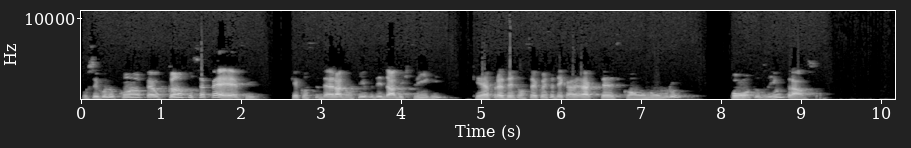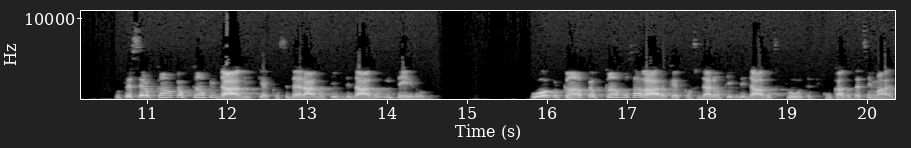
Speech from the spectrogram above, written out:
O segundo campo é o campo CPF, que é considerado um tipo de dado string, que representa uma sequência de caracteres com um número, pontos e um traço. O terceiro campo é o campo idade, que é considerado um tipo de dado inteiro. O outro campo é o campo salário, que é considerado um tipo de dados frutas com casas decimais,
